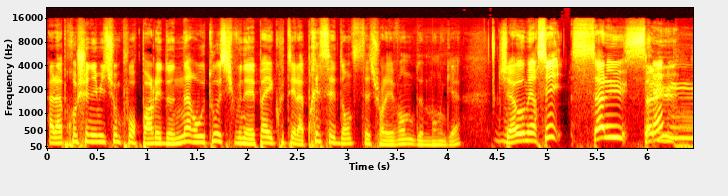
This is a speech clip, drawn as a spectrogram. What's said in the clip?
à la prochaine émission pour parler de Naruto. Si vous n'avez pas écouté la précédente, c'était sur les ventes de manga. Ciao, merci, salut. Salut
